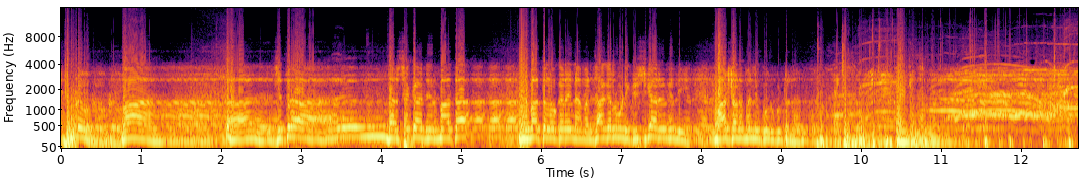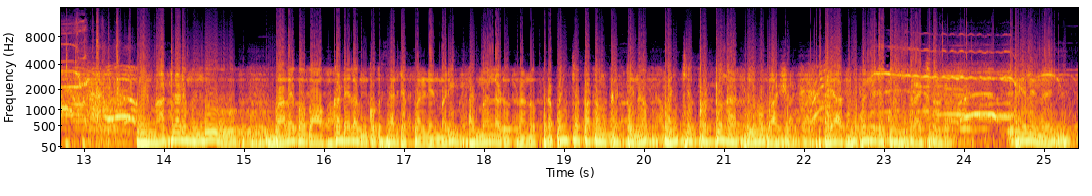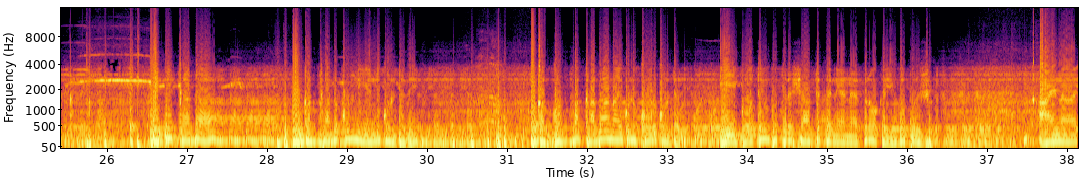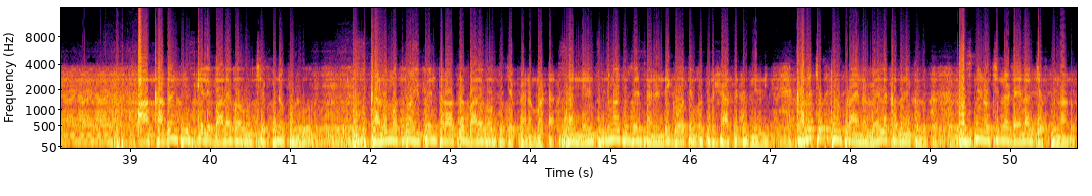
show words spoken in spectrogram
ఇప్పుడు మా చిత్ర దర్శక నిర్మాత నిర్మాతలు ఒకరైన మన జాగర్లమూడి కృషి గారు మాట్లాడమని కోరుకుంటున్నాను. థ్యాంక్ యూ సో మచ్ నేను మాట్లాడే ముందు బాలయ్య బాబా ఒక్క డైలాగ్ ఇంకొకసారి చెప్పాలి. నేను మరీ అభిమానులు అడుగుతున్నాను. ప్రపంచ పటం కట్టిన పంచ కొట్టు నా తెలుగు భాష. అయ్యా అద్భుతంగా చెప్పేస్తారు యాక్చువల్గా రియలీ ప్రతి కథ ఒక కథకుల్ని ఎన్నుకుంటుంది ఒక గొప్ప కథానాయకుడిని కోరుకుంటుంది. ఈ గౌతమిపుత్ర శాతకర్ణి అనే అతను ఒక యుగ పురుషుడు. ఆయన ఆ కథను తీసుకెళ్ళి బాలయ్యబాబు చెప్పినప్పుడు కథ మొత్తం అయిపోయిన తర్వాత బాలయ్యబాబుతో చెప్పానమాట సార్ నేను సినిమా చూసేశానండి గౌతమిపుత్ర శాతకర్ణి అని. కథ చెప్తున్నప్పుడు ఆయన వేల కదలికలు. ఫస్ట్ నేను చిన్న డైలాగ్ చెప్తున్నాను.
